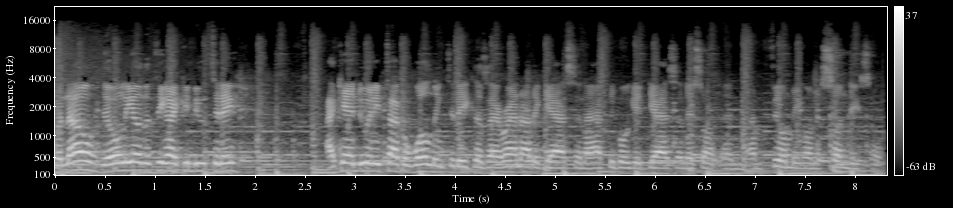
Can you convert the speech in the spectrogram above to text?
for now, the only other thing I can do today, I can't do any type of welding today because I ran out of gas and I have to go get gas and it's on, and I'm filming on a Sunday, so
